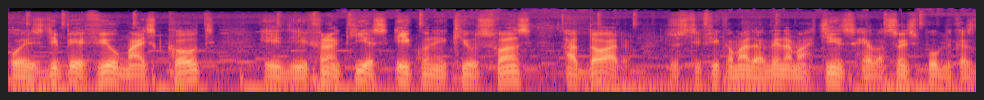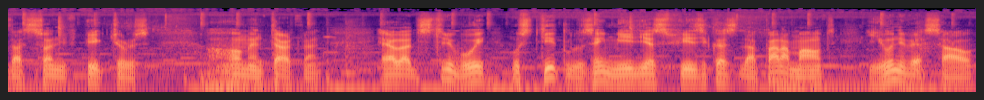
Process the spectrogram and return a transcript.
pois de perfil mais cult e de franquias ícone que os fãs adoram, justifica Madalena Martins, Relações Públicas da Sony Pictures Home Entertainment. Ela distribui os títulos em mídias físicas da Paramount e Universal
